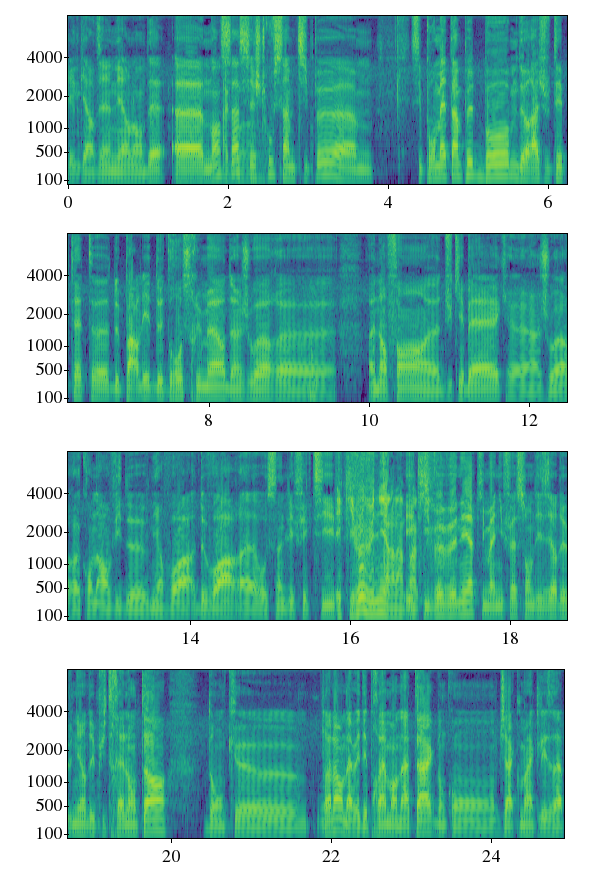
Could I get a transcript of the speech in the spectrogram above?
et le gardien néerlandais. Euh, non, ça, Aguero. c'est, je trouve, c'est un petit peu, euh, c'est pour mettre un peu de baume, de rajouter peut-être, euh, de parler de grosses rumeurs d'un joueur euh, un enfant euh, du Québec, euh, un joueur euh, qu'on a envie de venir voir, de voir au sein de l'effectif Et qui veut venir à et l'impact. qui veut venir, qui manifeste son désir de venir depuis très longtemps. Donc voilà, on avait des problèmes en attaque, donc on Jack Mack les a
